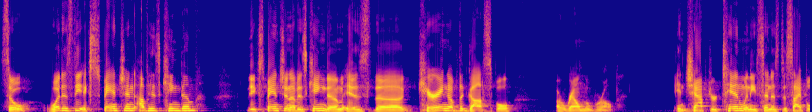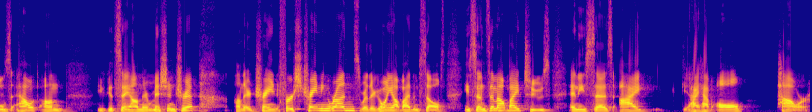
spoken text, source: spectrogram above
So, what is the expansion of his kingdom? The expansion of his kingdom is the carrying of the gospel around the world. In chapter 10, when he sent his disciples out on, you could say, on their mission trip, on their train, first training runs where they're going out by themselves, he sends them out by twos and he says, I, I have all power.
